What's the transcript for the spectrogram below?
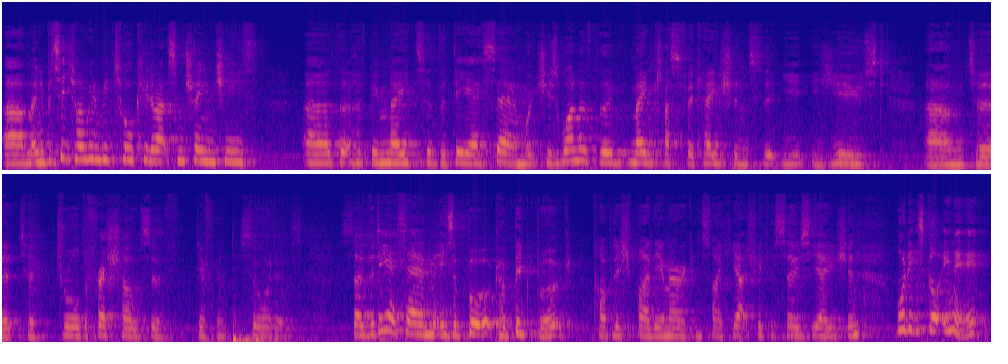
Um, and in particular, I'm going to be talking about some changes uh, that have been made to the DSM, which is one of the main classifications that y- is used um, to, to draw the thresholds of different disorders. So, the DSM is a book, a big book, published by the American Psychiatric Association. What it's got in it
